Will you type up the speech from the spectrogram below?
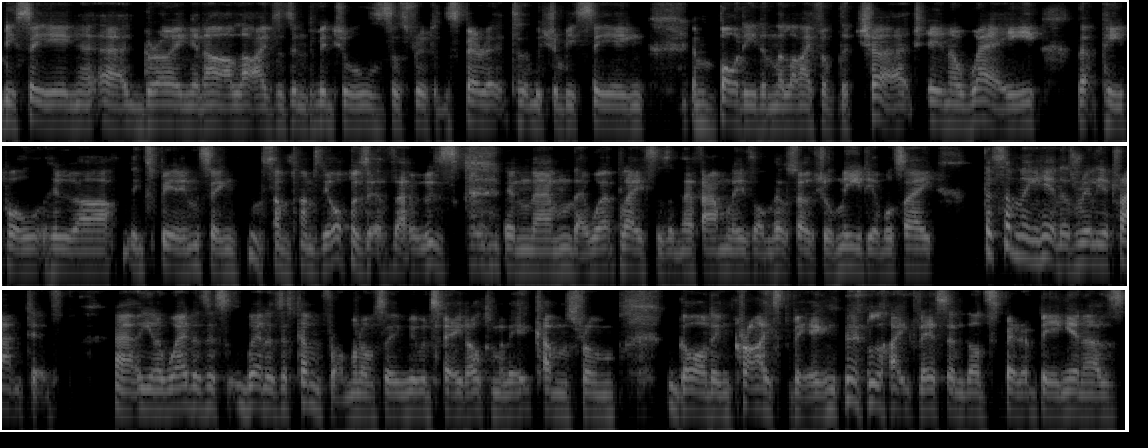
be seeing uh, growing in our lives as individuals, as fruit of the Spirit, that we should be seeing embodied in the life of the church in a way that people who are experiencing sometimes the opposite of those in um, their workplaces and their families on their social media will say, there's something here that's really attractive. Uh, you know, where does this where does this come from? And obviously, we would say ultimately it comes from God in Christ being like this, and God's Spirit being in us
